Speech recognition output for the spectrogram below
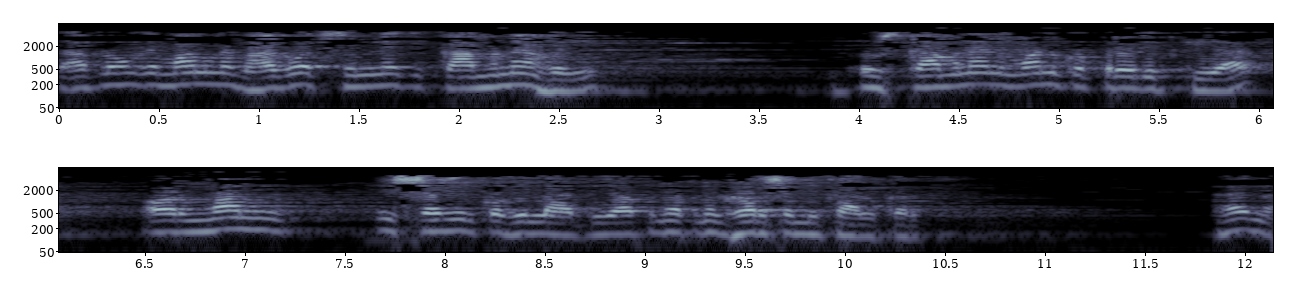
तो आप लोगों के मन में भागवत सुनने की कामना हुई तो उस कामना ने मन को प्रेरित किया और मन इस शरीर को भी ला दिया अपने अपने घर से निकाल कर है ना?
